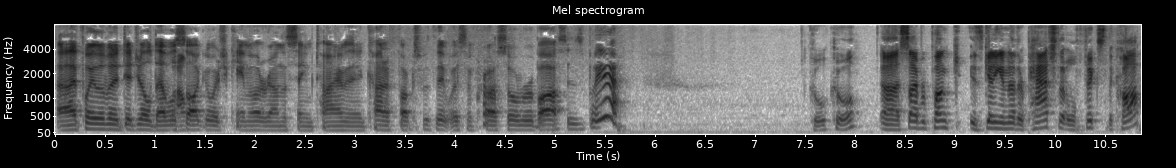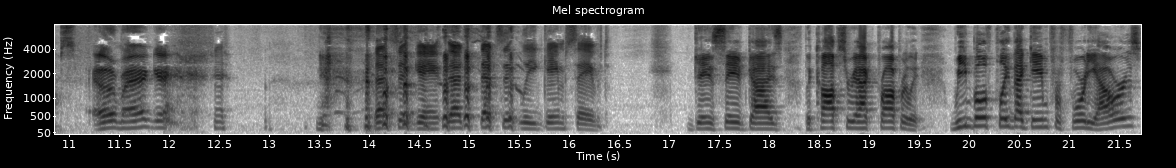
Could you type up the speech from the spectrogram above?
Uh, I played a little bit of Digital Devil Wow. Saga, which came out around the same time, and it kind of fucks with it with some crossover bosses. But yeah, Cool, cool. Uh, Cyberpunk is getting another patch that will fix the cops. oh my god, that's it. Game. That's that's it. League game saved. game saved, guys. The cops react properly. We both played that game for 40 hours.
